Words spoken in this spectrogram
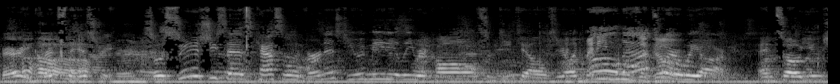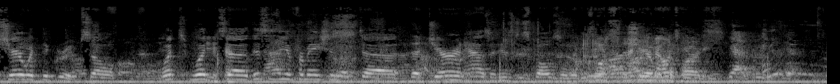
Barry crits the history. So as soon as she says Castle Inverness, you immediately recall some details. You're like, Many oh, moons that's ago." where we are. And so you share with the group. So what what uh, this is the information that uh, that Jaren has at his disposal that he wants to share with the party.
